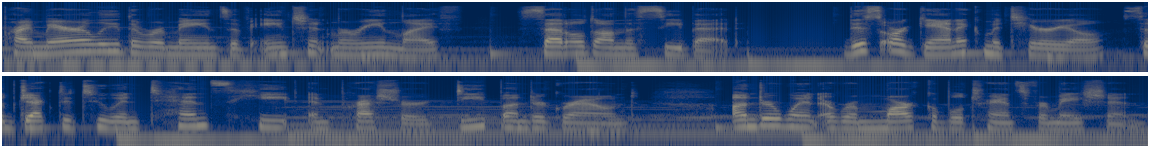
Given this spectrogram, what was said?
primarily the remains of ancient marine life, settled on the seabed. This organic material, subjected to intense heat and pressure deep underground, underwent a remarkable transformation.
